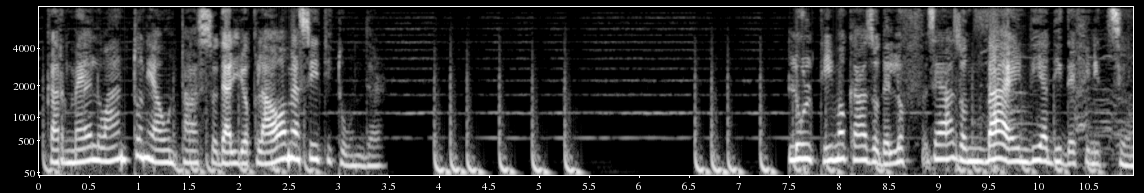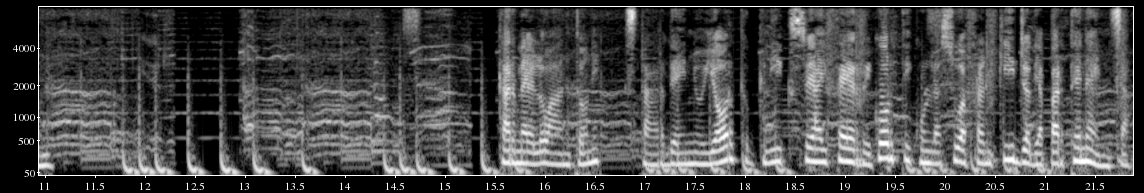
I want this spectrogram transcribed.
Carmelo Anthony a un passo dagli Oklahoma City Thunder. L'ultimo caso dell'off-season NBA è in via di definizione. Carmelo Anthony, star dei New York Knicks e ai ferri corti con la sua franchigia di appartenenza,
